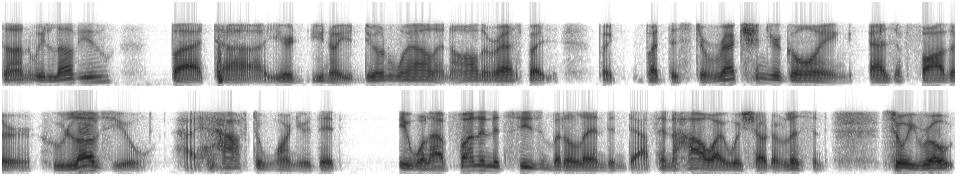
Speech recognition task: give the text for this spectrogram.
"Son, we love you, but uh, you're, you know, you're doing well, and all the rest. But, but, but this direction you're going as a father who loves you, I have to warn you that." It will have fun in its season, but it'll end in death. And how I wish I would have listened. So he wrote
